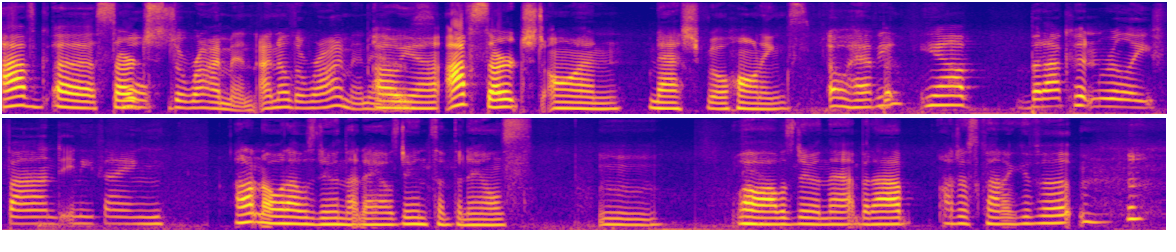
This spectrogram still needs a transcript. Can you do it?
I've uh Well, searched. the Ryman. I know the Ryman is. oh yeah, I've searched on Nashville hauntings. Oh, have you? But yeah, but I couldn't really find anything. I don't know what I was doing that day. I was doing something else Mm. while I was doing that, but I I just kind of give up.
